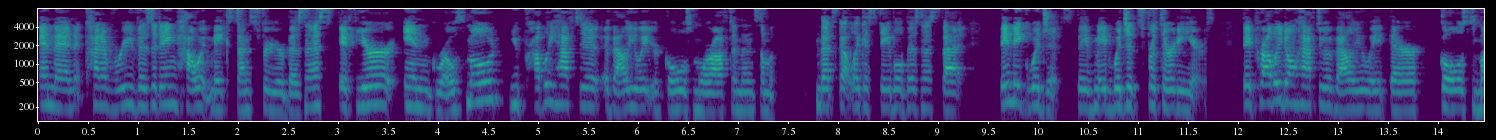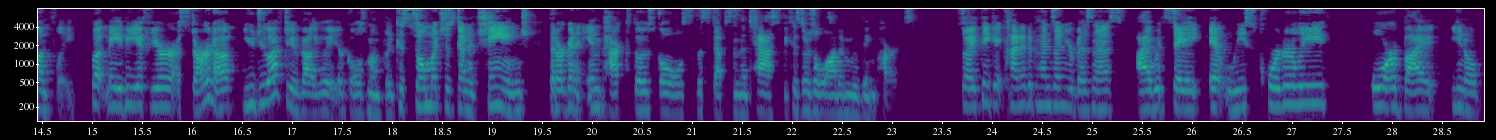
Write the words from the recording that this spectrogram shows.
and then kind of revisiting how it makes sense for your business. If you're in growth mode, you probably have to evaluate your goals more often than someone that's got like a stable business that they make widgets. They've made widgets for 30 years. They probably don't have to evaluate their goals monthly. But maybe if you're a startup, you do have to evaluate your goals monthly because so much is going to change that are going to impact those goals, the steps and the tasks because there's a lot of moving parts. So I think it kind of depends on your business. I would say at least quarterly or by, you know,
